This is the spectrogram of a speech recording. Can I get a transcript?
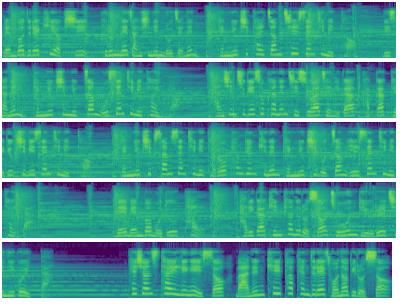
멤버들의 키 역시 그룹 내 장신인 로제는 168.7cm, 리사는 166.5cm이며 단신축에 속하는 지수와 제니가 각각 162cm, 163cm로 평균 키는 165.1cm이다. 네 멤버 모두 팔, 다리가 긴 편으로서 좋은 비율을 지니고 있다. 패션 스타일링에 있어 많은 케이팝 팬들의 전업이로서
